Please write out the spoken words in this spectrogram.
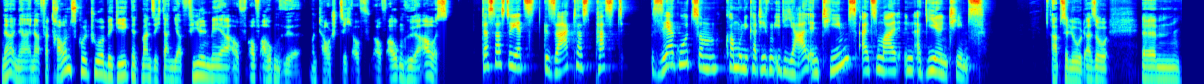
Ne, in einer Vertrauenskultur begegnet man sich dann ja viel mehr auf, auf Augenhöhe und tauscht sich auf, auf Augenhöhe aus. Das, was du jetzt gesagt hast, passt sehr gut zum kommunikativen Ideal in Teams, also mal in agilen Teams. Absolut. Also ähm,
